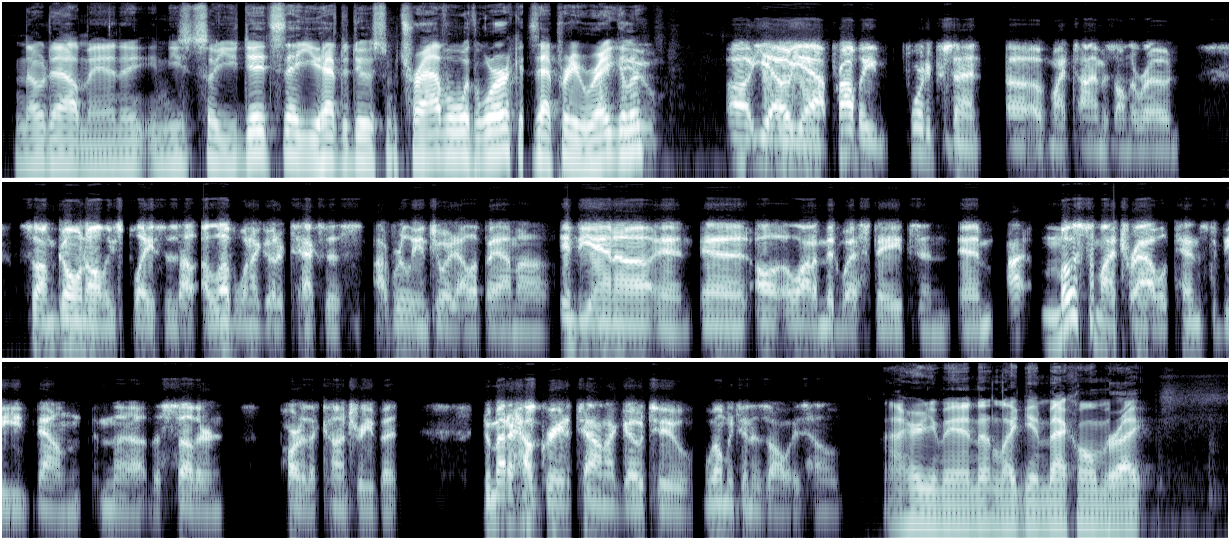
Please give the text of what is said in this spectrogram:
No doubt, man. And you, so you did say you have to do some travel with work. Is that pretty regular? Uh, yeah, oh yeah. Probably 40% uh, of my time is on the road. So I'm going all these places. I, I, love when I go to Texas. I've really enjoyed Alabama, Indiana, and and all, a lot of Midwest states. And and I, most of my travel tends to be down in the the southern part of the country. But no matter how great a town I go to, Wilmington is always home. I hear you, man. Nothing like getting back home, right?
